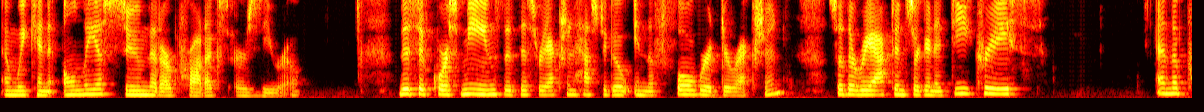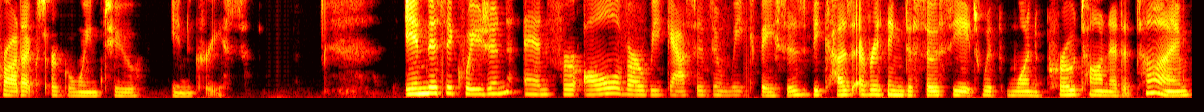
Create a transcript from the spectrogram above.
and we can only assume that our products are zero. This, of course, means that this reaction has to go in the forward direction. So the reactants are going to decrease and the products are going to increase. In this equation, and for all of our weak acids and weak bases, because everything dissociates with one proton at a time,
